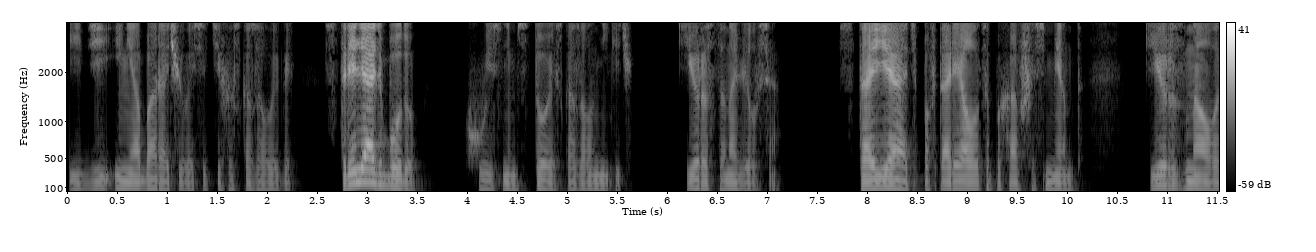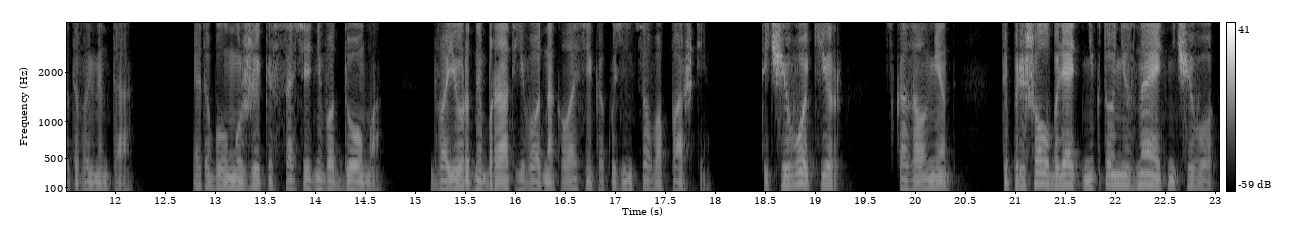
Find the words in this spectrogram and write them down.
«Иди и не оборачивайся», — тихо сказал Игорь. «Стрелять буду!» «Хуй с ним, стой», — сказал Никич. Кир остановился. «Стоять!» — повторял запыхавшись мент. Кир знал этого мента. Это был мужик из соседнего дома, двоюродный брат его одноклассника Кузнецова Пашки. «Ты чего, Кир?» — сказал мент. «Ты пришел, блядь, никто не знает ничего.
